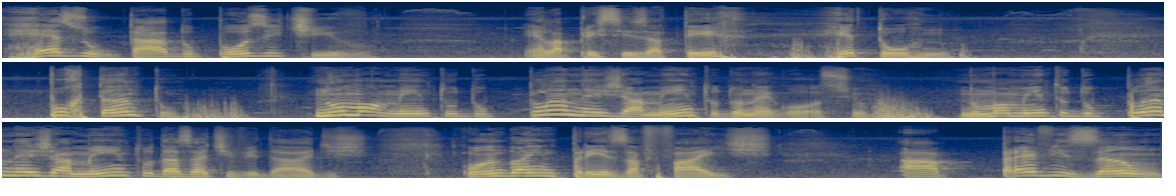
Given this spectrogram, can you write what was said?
resultado positivo. Ela precisa ter retorno. Portanto, no momento do planejamento do negócio, no momento do planejamento das atividades, quando a empresa faz a previsão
